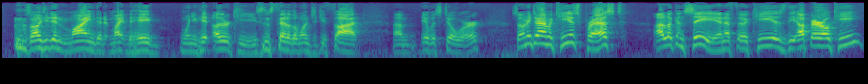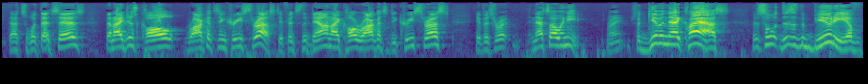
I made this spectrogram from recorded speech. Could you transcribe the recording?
as long as you didn't mind that it might behave when you hit other keys instead of the ones that you thought, um, it would still work. So anytime a key is pressed, I look and see. And if the key is the up arrow key, that's what that says, then I just call rockets increase thrust. If it's the down, I call rockets decrease thrust. If it's right, and that's all we need, right? So given that class, this is, this is the beauty of,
